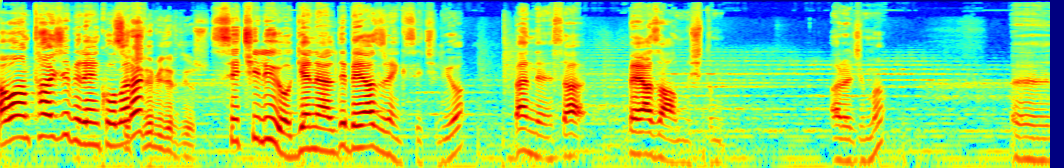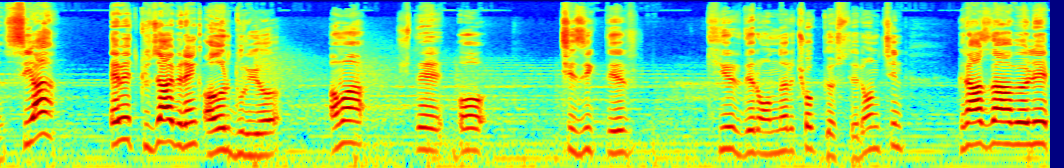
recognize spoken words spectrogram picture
avantajlı bir renk olarak seçilebilir diyorsun. seçiliyor. Genelde beyaz renk seçiliyor. Ben de mesela beyaz almıştım aracımı. Ee, siyah evet güzel bir renk ağır duruyor ama işte o çiziktir, kirdir onları çok gösteriyor. Onun için biraz daha böyle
